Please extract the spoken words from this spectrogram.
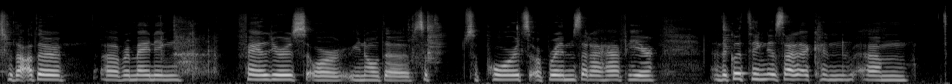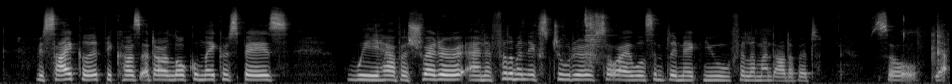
to the other uh, remaining failures or you know the su supports or brims that I have here. And the good thing is that I can um, recycle it because at our local makerspace we have a shredder and a filament extruder, so I will simply make new filament out of it. So yeah.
